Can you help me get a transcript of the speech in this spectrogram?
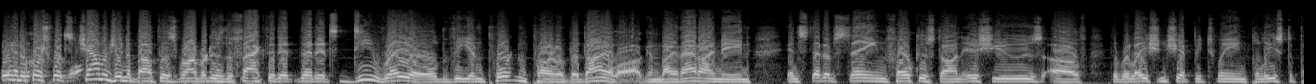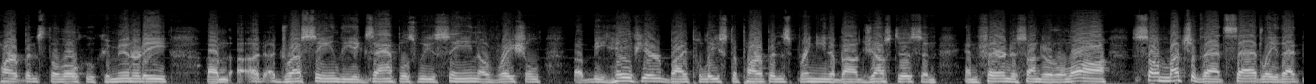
and of course, what's challenging about this, Robert, is the fact that it that it's derailed the important part of the dialogue, and by that I mean instead of staying focused on issues of the relationship between police departments, the local community, um, addressing the examples we've seen of racial uh, behavior by police departments, bringing about justice and and fairness under the law. So much of that, sadly, that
